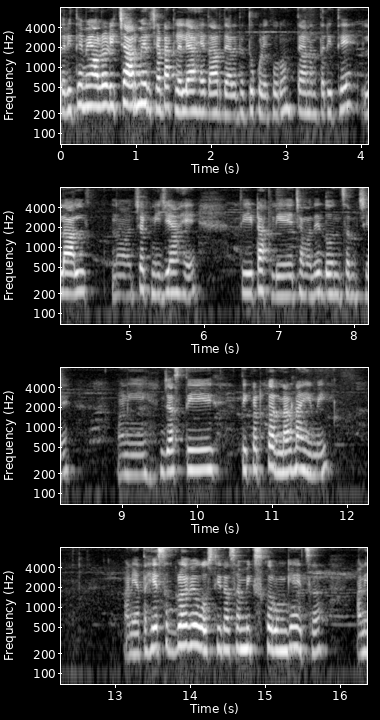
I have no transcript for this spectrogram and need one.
तर इथे मी ऑलरेडी चार मिरच्या टाकलेल्या आहेत अर्ध्या अर्ध्या तुकडे करून. त्यानंतर इथे लाल चटणी जी आहे ती टाकली आहे याच्यामध्ये दोन चमचे. आणि जास्ती तिखट करणार नाही मी. आणि आता हे सगळं व्यवस्थित असं मिक्स करून घ्यायचं. आणि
